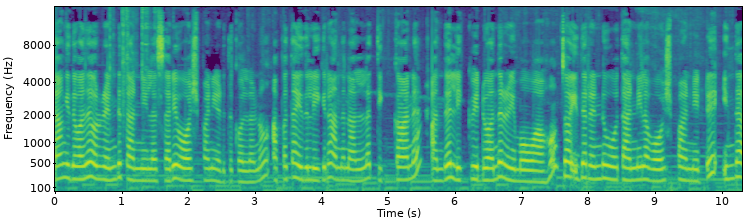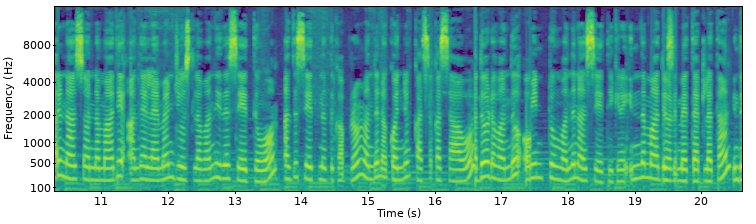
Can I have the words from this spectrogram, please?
நாங்கள் இதை வந்து ஒரு ரெண்டு தண்ணியில் சரி வாஷ் பண்ணி எடுத்துக்கொள்ளணும். அப்போ தான் இதில் இருக்கிற அந்த நல்ல திக்கான அந்த லிக்விட் வந்து ரிமூவ் ஆகும். ஸோ இதை ரெண்டு தண்ணியில் வாஷ் பண்ணிட்டு இந்த நான் சொன்ன மாதிரி அந்த லெமன் ஜூஸில் வந்து இதை சேர்த்துவோம். அது சேர்த்துனதுக்கு அப்புறம் வந்து நான் கொஞ்சம் கசகசாவும் அதோட வந்து மின்ட்டும் வந்து நான் சேர்த்திக்கிறேன். இந்த மாதிரி ஒரு மெத்தட்ல தான் இந்த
